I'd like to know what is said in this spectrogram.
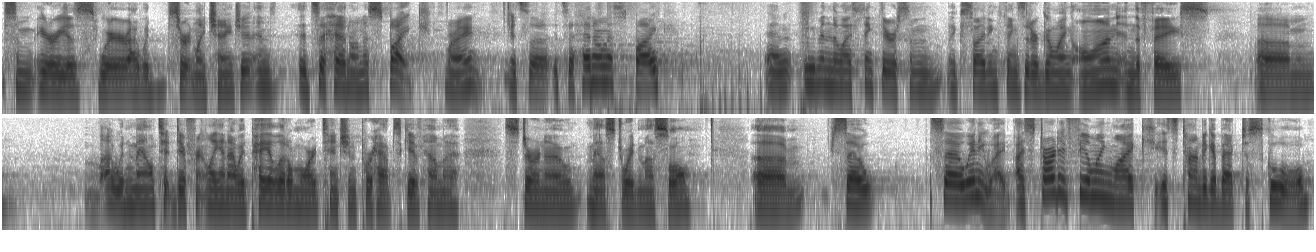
some areas where I would certainly change it. And it's a head on a spike, right? It's a, it's a head on a spike. And even though I think there are some exciting things that are going on in the face, um, I would mount it differently and I would pay a little more attention, perhaps give him a sternomastoid muscle. Um, so, so anyway, I started feeling like it's time to go back to school.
